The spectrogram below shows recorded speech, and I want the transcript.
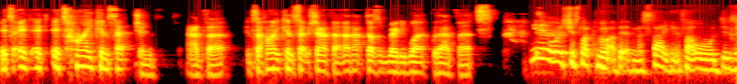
it's it, it, it's high conception advert. It's a high conception advert, and that doesn't really work with adverts. Yeah, well, it's just like a bit of a mistake. And it's like, oh, just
